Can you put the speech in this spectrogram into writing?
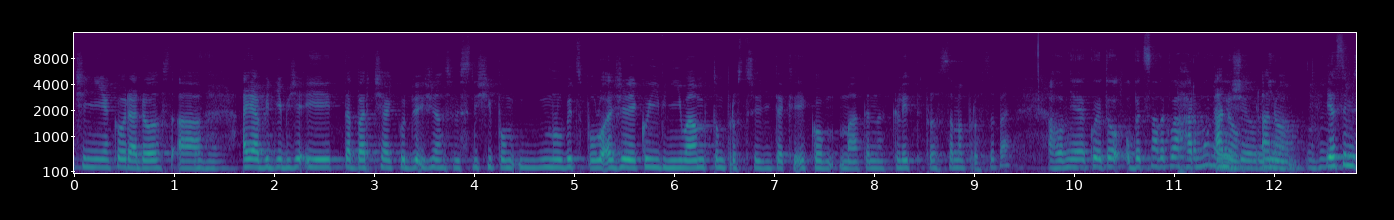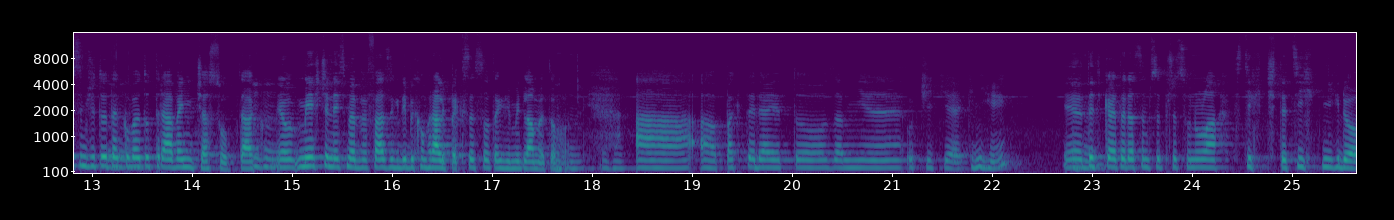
činí jako radost a, mm. a já vidím, že i ta Barča, jako, když nás vyslyší mluvit spolu a že jako ji vnímám v tom prostředí, tak jako má ten klid pro, sama pro sebe. A hlavně jako je to obecná taková harmonie, ano, že jo, rodina. Ano. Mm-hmm. Já si myslím, že to je takové to trávení času. Tak, mm-hmm. jo, my ještě nejsme ve fázi, kdybychom hráli Pexeso, takže my děláme toho. Mm-hmm. A, a pak teda je to za mě určitě knihy. Je, mm-hmm. Teďka teda jsem se přesunula z těch čtecích knih do uh,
